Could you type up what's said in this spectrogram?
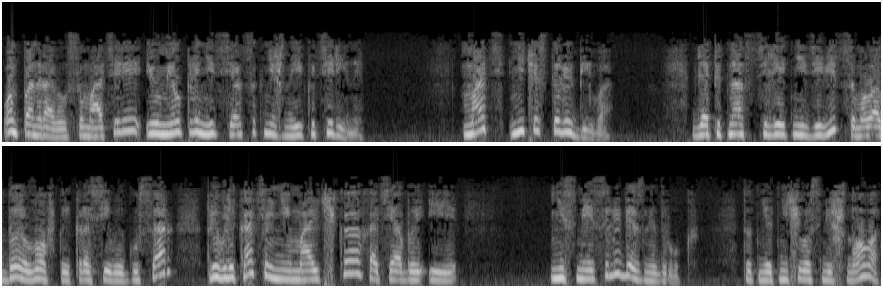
Он понравился матери и умел пленить сердце княжны Екатерины. Мать нечистолюбива. Для пятнадцатилетней девицы молодой, ловкий и красивый гусар привлекательнее мальчика хотя бы и... Не смейся, любезный друг, тут нет ничего смешного.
